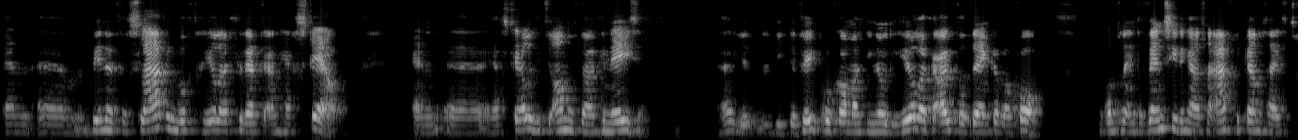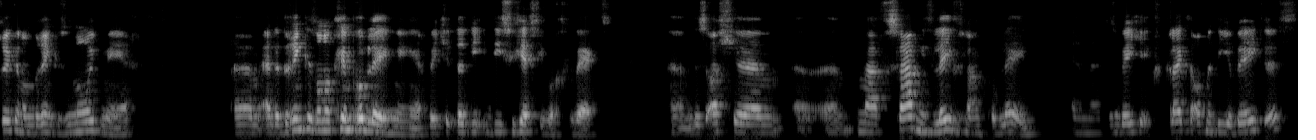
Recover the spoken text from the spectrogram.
En um, binnen verslaving wordt er heel erg gewerkt aan herstel. En uh, herstel is iets anders dan genezen. Die tv-programma's die nodigen heel erg uit tot denken van, goh, dan komt een interventie, dan gaan ze naar Afrika, dan zijn ze terug en dan drinken ze nooit meer. Um, en dat drinken is dan ook geen probleem meer. Weet je, dat die, die suggestie wordt gewekt. Um, dus als je, uh, maar verslaving is een levenslang probleem. En uh, het is een beetje, ik vergelijk het altijd met diabetes.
